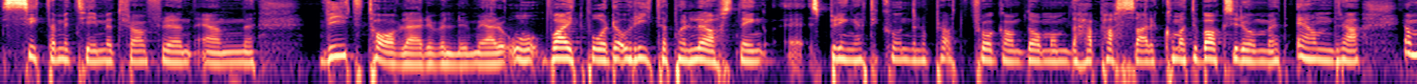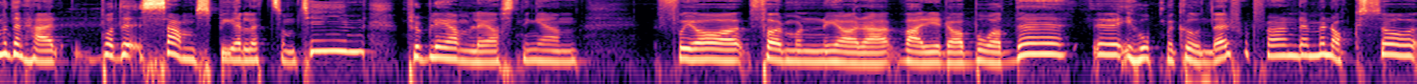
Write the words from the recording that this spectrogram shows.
sitta med teamet framför en, en vit tavla är det väl numera och whiteboarda och rita på en lösning, eh, springa till kunden och prata, fråga om dem om det här passar, komma tillbaka i rummet, ändra. Ja, men den här både samspelet som team, problemlösningen får jag förmånen att göra varje dag, både eh, ihop med kunder fortfarande, men också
